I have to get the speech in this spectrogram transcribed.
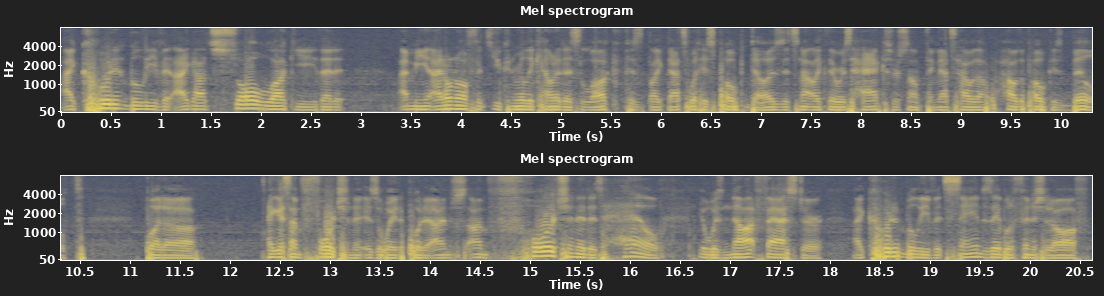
I couldn't believe it. I got so lucky that it. I mean, I don't know if it's you can really count it as luck because like that's what his poke does. It's not like there was hacks or something. That's how the how the poke is built. But uh, I guess I'm fortunate is a way to put it. I'm I'm fortunate as hell. It was not faster. I couldn't believe it. Sand is able to finish it off.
